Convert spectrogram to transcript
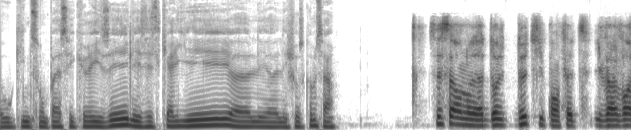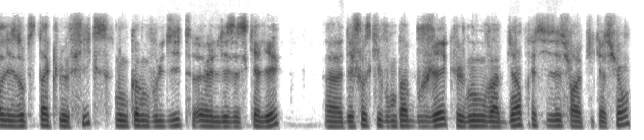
ou qui ne sont pas sécurisés, les escaliers, les choses comme ça. C'est ça, on en a deux types en fait. Il va avoir les obstacles fixes, donc comme vous le dites, euh, les escaliers, euh, des choses qui vont pas bouger, que nous on va bien préciser sur l'application,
